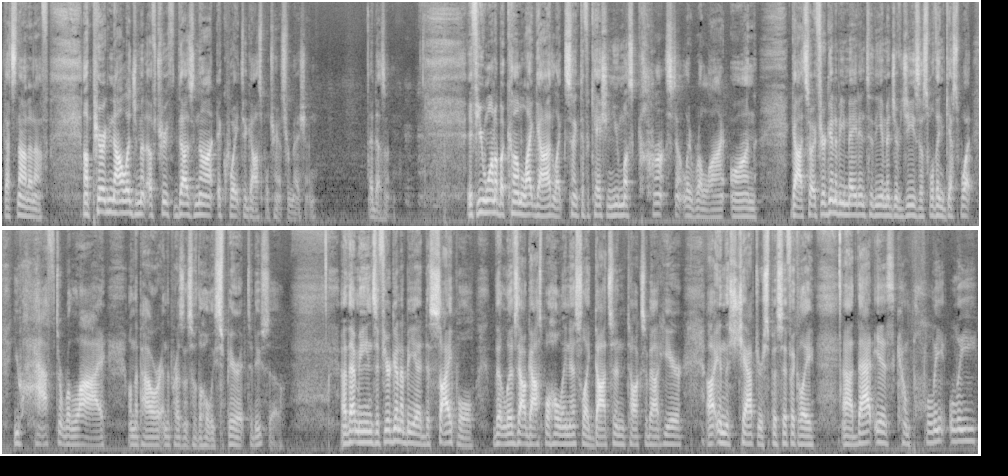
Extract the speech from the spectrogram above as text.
That's not enough. A pure acknowledgement of truth does not equate to gospel transformation. It doesn't. If you want to become like God, like sanctification, you must constantly rely on God. So if you're going to be made into the image of Jesus, well, then guess what? You have to rely on the power and the presence of the Holy Spirit to do so. That means if you're going to be a disciple that lives out gospel holiness, like Dodson talks about here uh, in this chapter specifically, uh, that is completely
